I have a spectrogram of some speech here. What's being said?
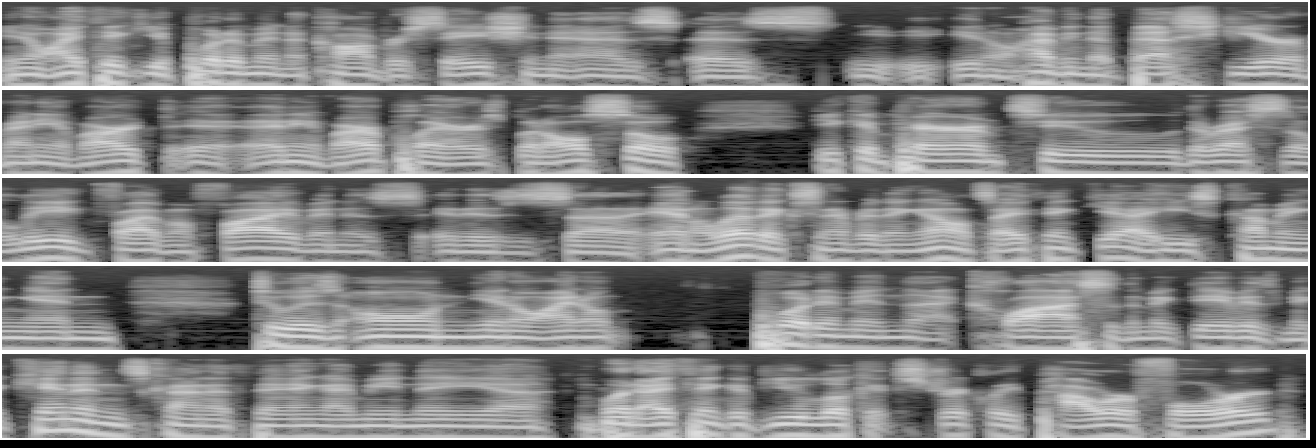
you know, I think you put him in a conversation as as you know having the best year of any of our any of our players, but also if you compare him to the rest of the league, five on five in his in his uh, analytics and everything else, I think yeah, he's coming in to his own. You know, I don't put him in that class of the McDavid's MacKinnon's kind of thing. I mean, they, uh, but I think if you look at strictly power forward,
